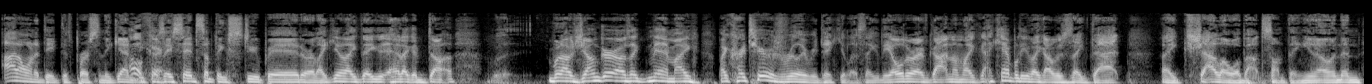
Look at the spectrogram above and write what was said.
I don't want to date this person again Oh, because fair. they said something stupid or like you know like they had like a dumb. When I was younger, I was like, man, my my criteria is really ridiculous. Like the older I've gotten, I'm like, I can't believe like I was like that like shallow about something, you know. And then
